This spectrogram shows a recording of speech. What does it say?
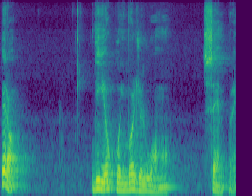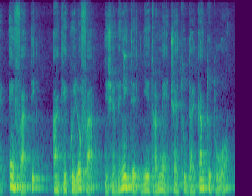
Però Dio coinvolge l'uomo sempre e infatti anche qui lo fa, dice venite dietro a me, cioè tu dal canto tuo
